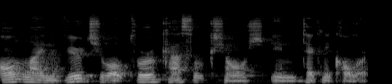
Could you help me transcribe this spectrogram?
online virtual tour Castle Książ in Technicolor.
